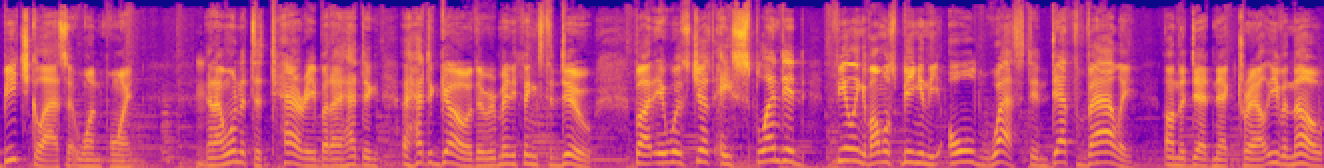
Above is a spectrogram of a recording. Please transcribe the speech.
beach glass at one point. And I wanted to tarry, but I had to I had to go. There were many things to do. But it was just a splendid feeling of almost being in the old west in Death Valley on the Dead Neck Trail, even though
